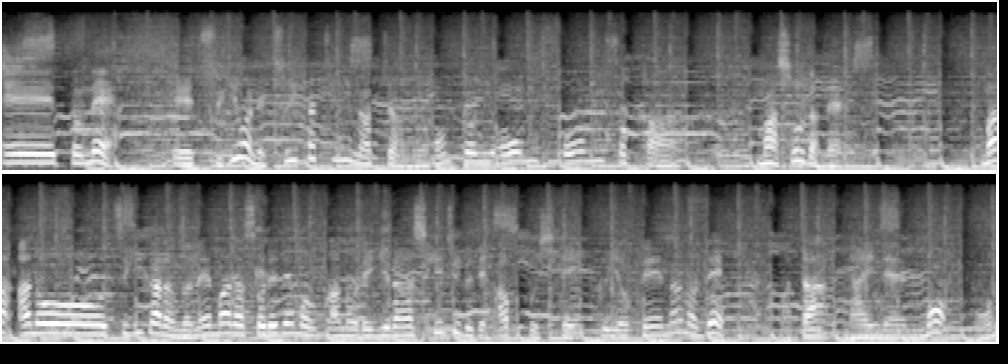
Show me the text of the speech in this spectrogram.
えー、っとね、えー、次はね、1日になっちゃうね。本当に大大晦日。まあそうだね。まああのー、次からのね、まだそれでもあのレギュラースケジュールでアップしていく予定なので、また来年も本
